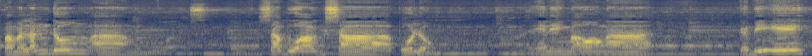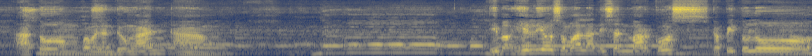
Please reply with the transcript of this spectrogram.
pamalandong ang sabuwag sa pulong. Nining maong ah, gabi atong pamalandungan ang Ebanghelyo sumala ni San Marcos, Kapitulo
